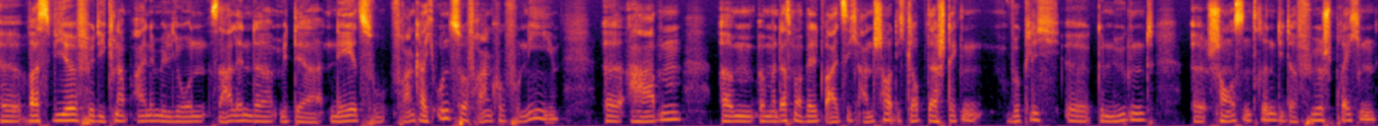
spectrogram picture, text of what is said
äh, was wir für die knapp eine Million Saarländer mit der Nähe zu Frankreich und zur Frankophonie äh, haben, ähm, wenn man das mal weltweit sich anschaut, ich glaube, da stecken wirklich äh, genügend äh, Chancen drin, die dafür sprechen,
